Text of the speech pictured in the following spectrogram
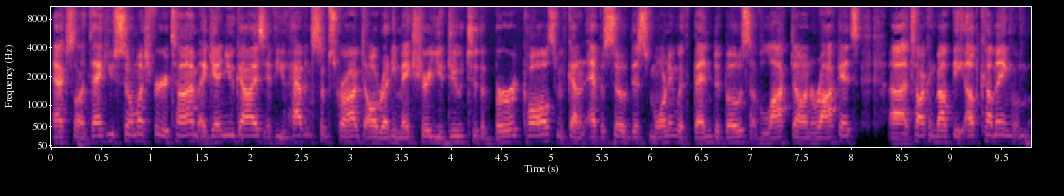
Excellent. Thank you so much for your time. Again, you guys, if you haven't subscribed already, make sure you do to the bird calls. We've got an episode this morning with Ben DeBose of Locked On Rockets, uh, talking about the upcoming,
